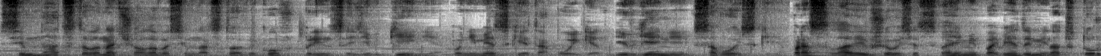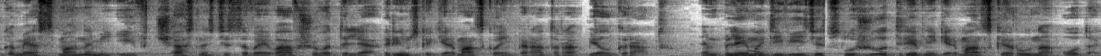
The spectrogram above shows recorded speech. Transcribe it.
17-го начала 18 веков принца Евгения, по-немецки это Ойген, Евгений Савойский, прославившегося своими победами над над турками, османами и в частности завоевавшего для римско-германского императора Белград. Эмблемой дивизии служила древнегерманская руна Одаль,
